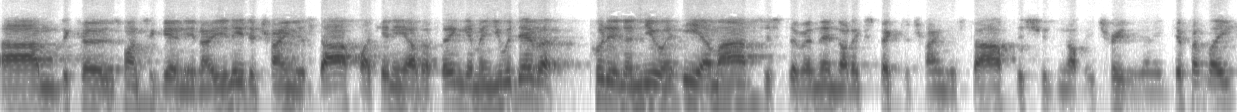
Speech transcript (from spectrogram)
um, because once again, you know, you need to train your staff like any other thing. I mean, you would never put in a new EMR system and then not expect to train your staff. This should not be treated any differently.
